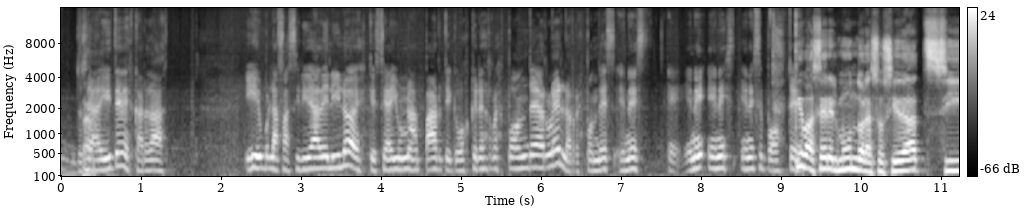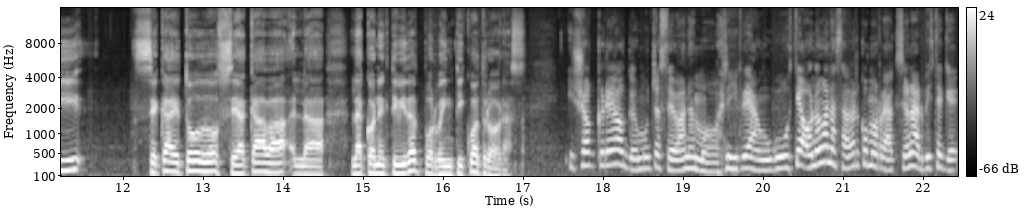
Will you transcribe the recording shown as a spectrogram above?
Entonces Claro. ahí te descargas. Y la facilidad del hilo es que si hay una parte que vos querés responderle, le respondés en, es, en, e- en en ese posteo. ¿Qué va a hacer el mundo, la sociedad, si se cae todo, se acaba la, la conectividad por 24 horas? Y yo creo que muchos se van a morir de angustia o no van a saber cómo reaccionar. Viste que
